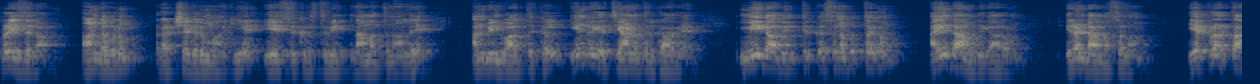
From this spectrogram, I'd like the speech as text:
பிரைசலா ஆண்டவரும் இரட்சகரும் ஆகிய இயேசு கிறிஸ்துவின் நாமத்தினாலே அன்பின் வாழ்த்துக்கள். இன்றைய தியானத்திற்காக மீகாவின் திருக்கசன புத்தகம் ஐந்தாம் அதிகாரம் இரண்டாம் வசனம். எப்ரத்தா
